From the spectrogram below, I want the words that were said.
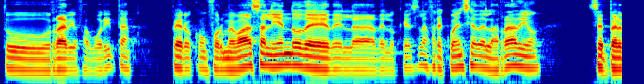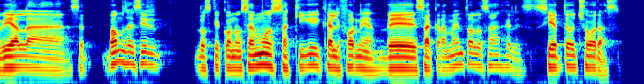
tu radio favorita, pero conforme vas saliendo de, de la, de lo que es la frecuencia de la radio, se perdía la, se- vamos a decir, los que conocemos aquí en California, de Sacramento a Los Ángeles, 7, 8 horas.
